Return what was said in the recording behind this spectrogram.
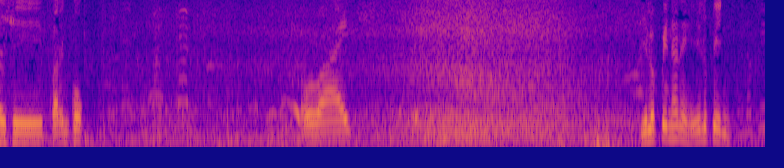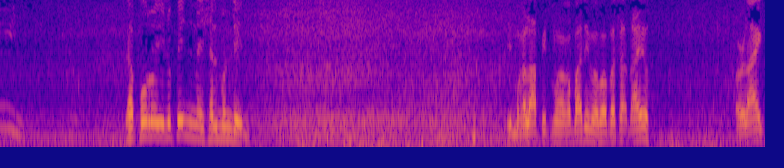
Ay, si Paring Cook. Alright. Yellow pin han eh, yellow pin. Hanapin. Na puro yellow pin, may salmon din. Di makalapit mga kabady, mababasa tayo. Alright.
